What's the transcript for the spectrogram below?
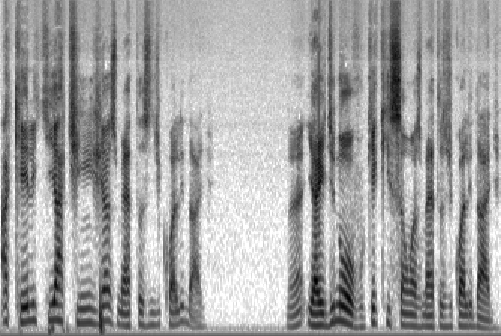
aquele que atinge as metas de qualidade. Né? E aí, de novo, o que, que são as metas de qualidade?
